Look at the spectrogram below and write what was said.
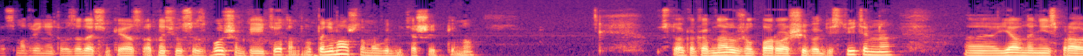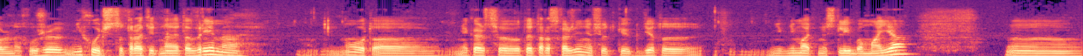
рассмотрение этого задачника, я относился с большим пиететом. Ну, понимал, что могут быть ошибки, но что как обнаружил пару ошибок действительно э, явно неисправленных, уже не хочется тратить на это время. Ну вот, а мне кажется, вот это расхождение все-таки где-то невнимательность либо моя, э,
